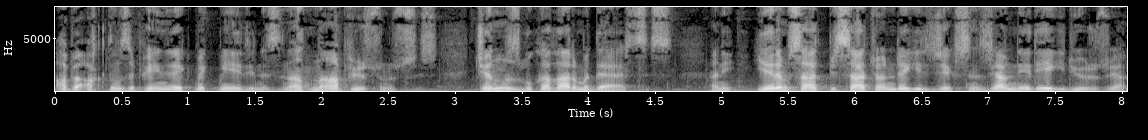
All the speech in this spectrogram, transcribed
Abi aklınızı peynir ekmek mi yediniz? Ne, ne yapıyorsunuz siz? Canınız bu kadar mı değersiz? Hani yarım saat bir saat önde gideceksiniz. Ya nereye gidiyoruz ya?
